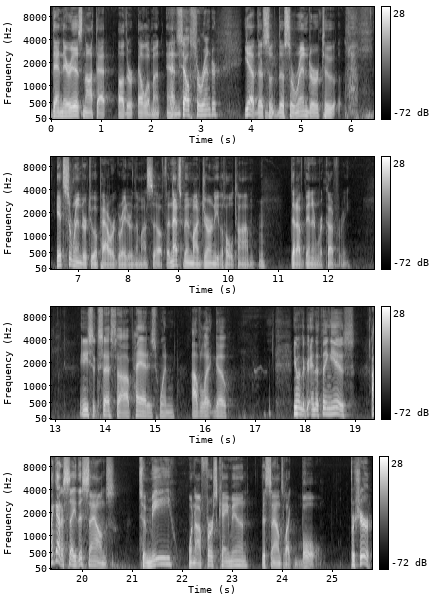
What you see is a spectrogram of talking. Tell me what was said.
then there is not that other element, and that self surrender. yeah, the su- mm-hmm. the surrender to it's surrender to a power greater than myself, and that's been my journey the whole time hmm. that I've been in recovery. Any success I've had is when I've let go. You know, and the, and the thing is, I got to say, this sounds to me when I first came in, this sounds like bull. for sure,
